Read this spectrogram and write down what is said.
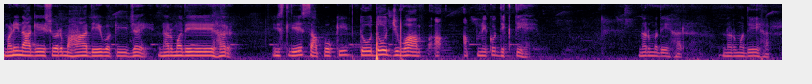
मणिनागेश्वर महादेव की जय। नर्मदे हर। इसलिए सांपों की दो दो जुहा अपने को दिखती है। नर्मदे हर। नर्मदे हर।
